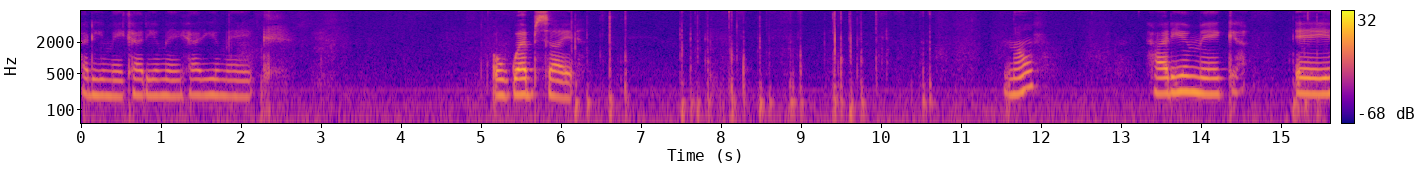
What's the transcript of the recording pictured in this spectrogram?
How do you make how do you make how do you make a website? No? How do you make a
